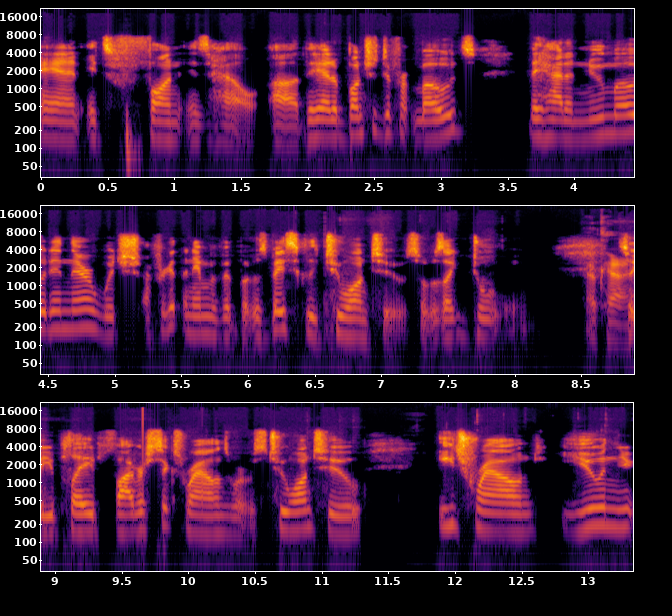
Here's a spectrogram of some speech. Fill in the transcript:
and it's fun as hell. Uh they had a bunch of different modes. They had a new mode in there which i forget the name of it but it was basically two on two. So it was like dueling. Okay. so you played five or six rounds where it was two on two. Each round you and your,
